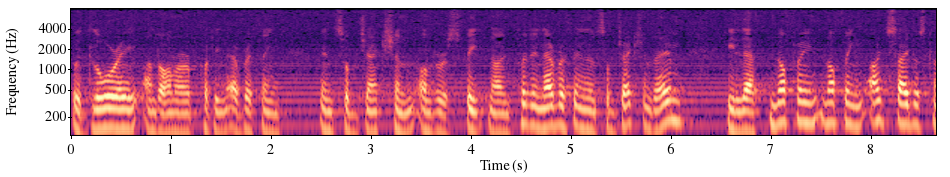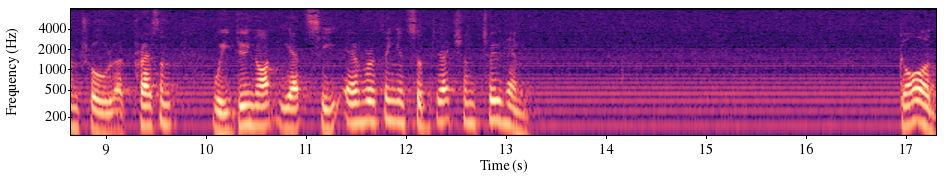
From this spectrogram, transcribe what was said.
with glory and honor, putting everything in subjection under his feet. Now, in putting everything in subjection to him, he left nothing, nothing outside his control. At present, we do not yet see everything in subjection to him. God,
